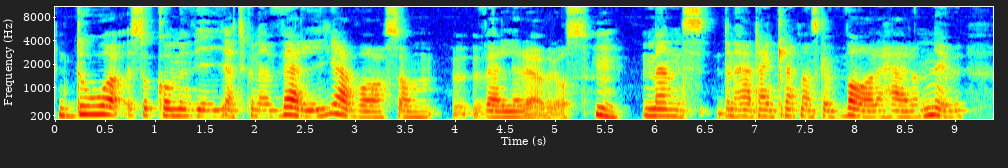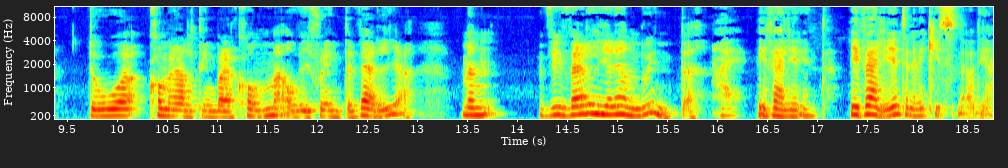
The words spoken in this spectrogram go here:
då så kommer vi att kunna välja vad som väller över oss. Mm. Men den här tanken att man ska vara här och nu, då kommer allting bara komma och vi får inte välja. Men vi väljer ändå inte. Nej, vi väljer inte. Vi väljer inte när vi är kissnödiga.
